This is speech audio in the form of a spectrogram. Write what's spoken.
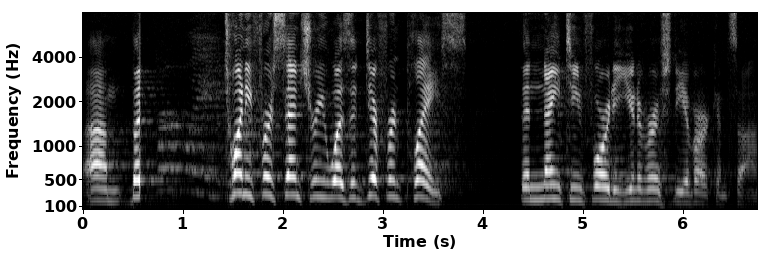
Um, but Berkeley in the 21st century was a different place than 1940 University of Arkansas.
